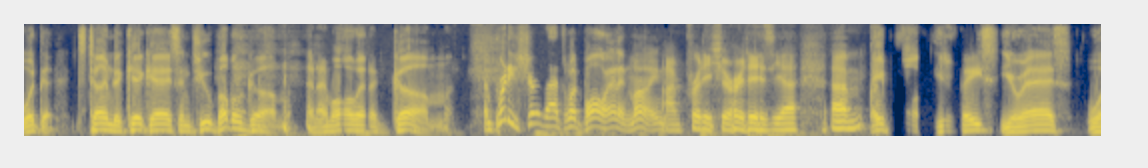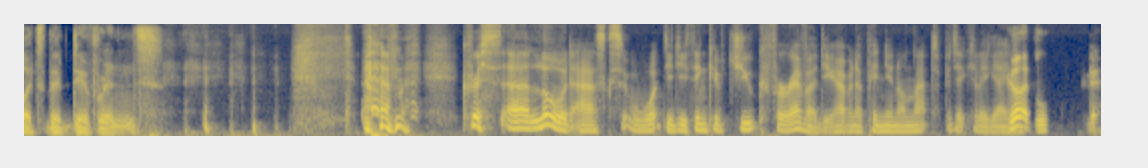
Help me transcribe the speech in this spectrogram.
What? The, it's time to kick ass and chew bubble gum, and I'm all out of gum. I'm pretty sure that's what Paul had in mind. I'm pretty sure it is, yeah. Um, Hey, Paul, your face, your ass. What's the difference? Um, Chris uh, Lord asks, "What did you think of Duke Forever? Do you have an opinion on that particular game?" Good. Lord.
